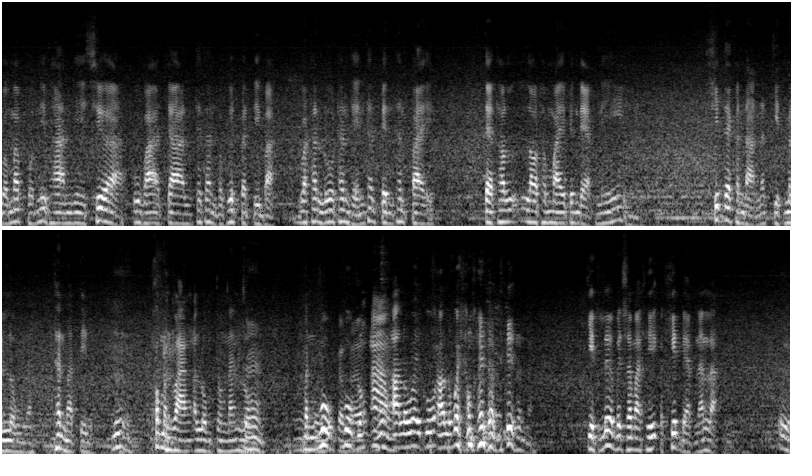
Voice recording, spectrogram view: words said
ว่ามรรคผลนิพพานมีเชื่อครูบาอาจารย์ที่ท่านประพฤติปฏิบัติ ว่าท่านรู้ท่านเห็นท่านเป็นท่านไป แต่ถ้าเราทำไมเป็นแบบนี้ คิดได้ขนาดนั้นจิตมันลงนะท่านมาร์ตินอืมเพราะมันวางอารมณ์ตรงนั้นลงใช่มันวูบกับวูบลงอ้าวเรื่เอาละเว้ยกูเอาละเว้ยทำไมแบบนี้นั่นน่ะจิตเริ่มเป็นสมาธิก็คิดแบบนั้นล่ะเออ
